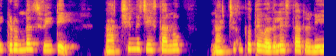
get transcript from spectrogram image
ఇక్కడున్న స్వీటీ. నచ్చింది చేస్తాను. నచ్చకపోతే వదిలేస్తానని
